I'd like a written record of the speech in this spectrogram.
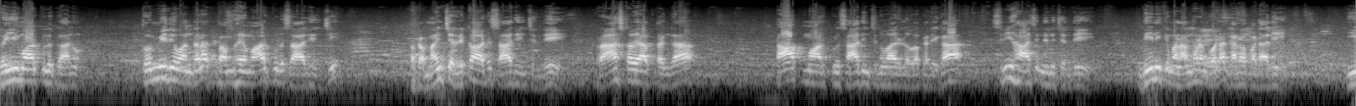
వెయ్యి మార్కులు గాను తొమ్మిది వందల తొంభై మార్కులు సాధించి ఒక మంచి రికార్డు సాధించింది. రాష్ట్ర వ్యాప్తంగా టాప్ మార్కులు సాధించిన వారిలో ఒకరిగా శ్రీహాసి నిలిచింది. దీనికి మనందరం కూడా గర్వపడాలి. ఈ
